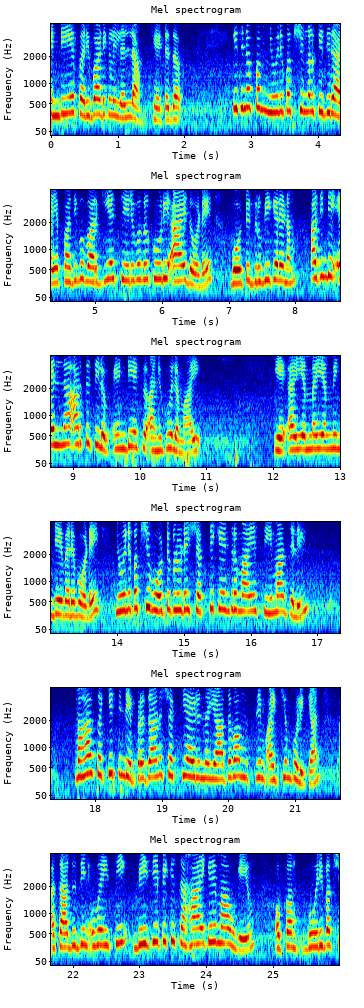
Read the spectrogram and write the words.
എൻ ഡി എ പരിപാടികളിലെല്ലാം കേട്ടത്. ഇതിനൊപ്പം ന്യൂനപക്ഷങ്ങൾക്കെതിരായ പതിവ് വർഗീയ ചേരുവകൾ കൂടി ആയതോടെ വോട്ട് ധ്രുവീകരണം അതിന്റെ എല്ലാ അർത്ഥത്തിലും എൻ ഡി എക്ക് അനുകൂലമായി. എ ഐ എം ഐ എമ്മിന്റെ വരവോടെ ന്യൂനപക്ഷ വോട്ടുകളുടെ ശക്തി കേന്ദ്രമായ സീമാചലിൽ മഹാസഖ്യത്തിന്റെ പ്രധാന ശക്തിയായിരുന്ന യാദവ മുസ്ലിം ഐക്യം പൊളിക്കാൻ അസാദുദ്ദീൻ ഉവൈസി ബി ജെ പിക്ക് സഹായകരമാവുകയും ഒപ്പം ഭൂരിപക്ഷ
